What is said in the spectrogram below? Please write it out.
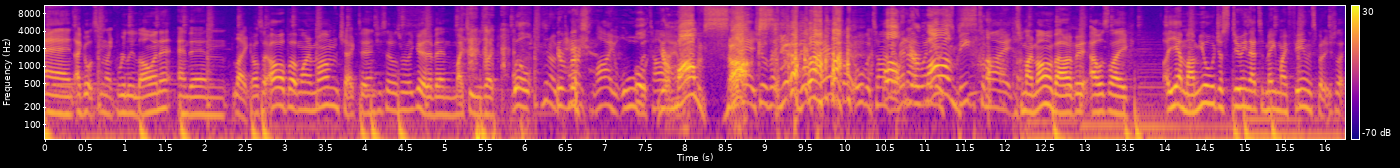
and i got something like really low in it and then like i was like oh but my mom checked it and she said it was really good and then my teacher was like well you know Your- parents lie all Well, the time Your mom sucks. yeah, she was like, your, your parents lie all the time. Well, and then your I went to go mom speak to my to my mom about it. I was like, oh, yeah, mom, you were just doing that to make my feelings better. She's like,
